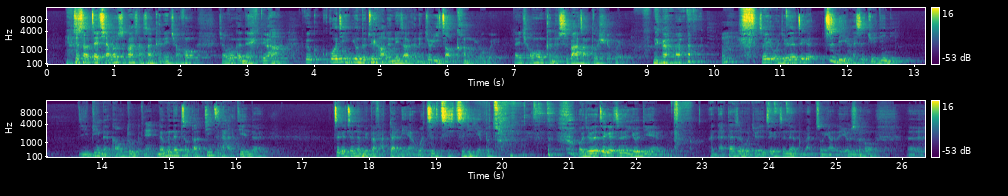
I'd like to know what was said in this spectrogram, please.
至少在降龙十八掌上，可能乔峰乔峰可能对吧？郭郭靖用的最好的那招可能就一招亢龙有悔，但乔峰可能十八掌都学会了，对吧？所以我觉得这个智力还是决定你一定的高度的，能不能走到金字塔的尖端。这个真的没办法锻炼，我自己智力也不足，我觉得这个真的有点很难。但是我觉得这个真的蛮重要的。有时候，呃，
